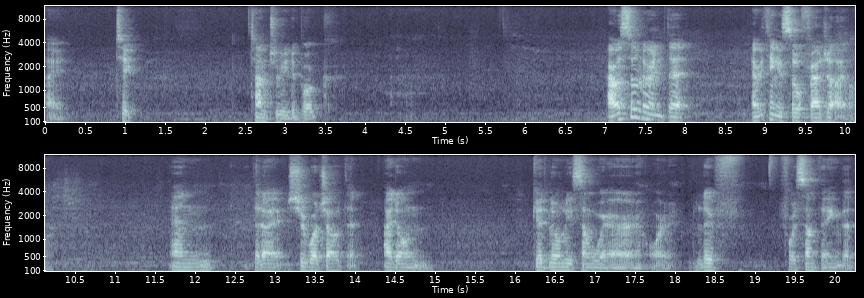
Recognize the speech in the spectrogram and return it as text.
I take time to read a book. I also learned that everything is so fragile and that I should watch out that I don't get lonely somewhere or live for something that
